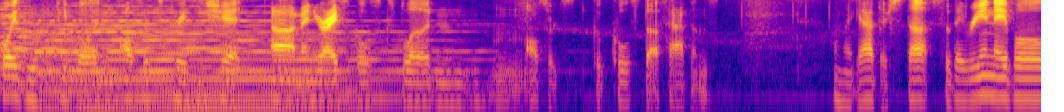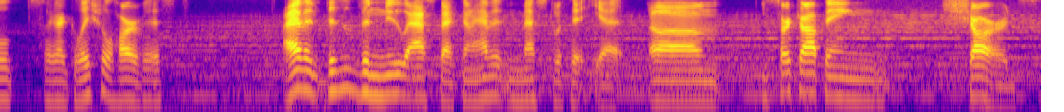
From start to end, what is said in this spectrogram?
poisons people and all sorts of crazy shit, um, and your icicles explode and, all sorts of cool stuff happens. Oh my god, there's stuff. So they re-enabled, so I got Glacial Harvest. I haven't, this is the new aspect, and I haven't messed with it yet. Um, you start dropping shards,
